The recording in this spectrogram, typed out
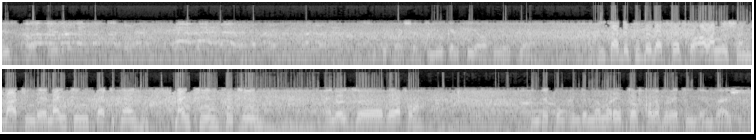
Are our. You can see our heroes there. These are the people that fought for our nation back in the 1939, 1914, and also therefore in the in the memory of collaborating them, guys.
